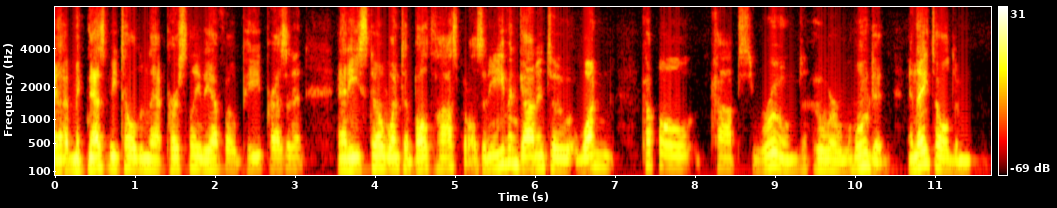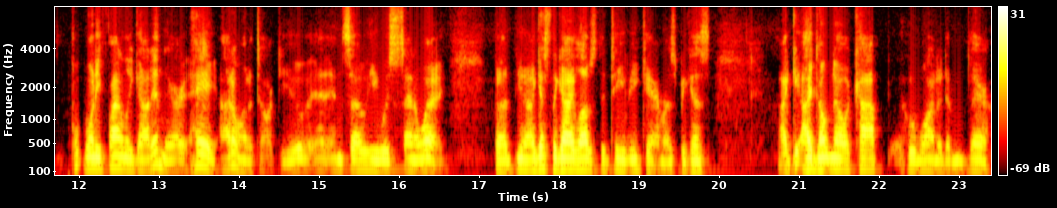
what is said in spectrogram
Uh, McNesby told him that personally, the FOP president, and he still went to both hospitals. And he even got into one couple cops' rooms who were wounded, and they told him when he finally got in there, "Hey, I don't want to talk to you," and, and so he was sent away. But you know, I guess the guy loves the TV cameras because I, I don't know a cop who wanted him there.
